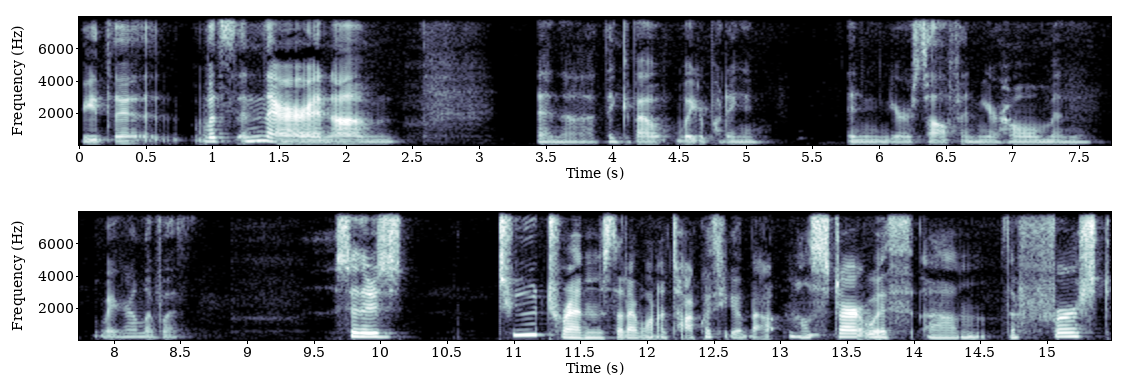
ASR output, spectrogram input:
read the what's in there and um and uh, think about what you're putting in yourself and your home and what you're gonna live with. So there's two trends that I want to talk with you about. I'll start with um, the first,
